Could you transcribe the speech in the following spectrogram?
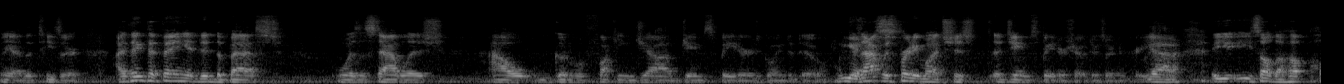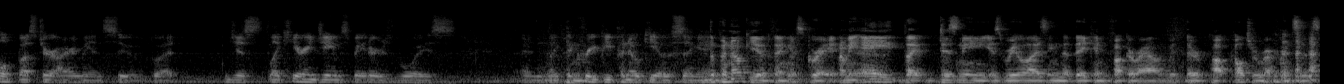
yeah, the teaser. I think the thing it did the best was establish how good of a fucking job James Spader is going to do. Yes. That was pretty much just a James Spader show to a certain degree. Yeah. Yeah, you, you saw the Hulk- Hulkbuster Iron Man suit, but just like hearing James Spader's voice and like the creepy Pinocchio singing. the Pinocchio thing is great. I mean, a like Disney is realizing that they can fuck around with their pop culture references.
